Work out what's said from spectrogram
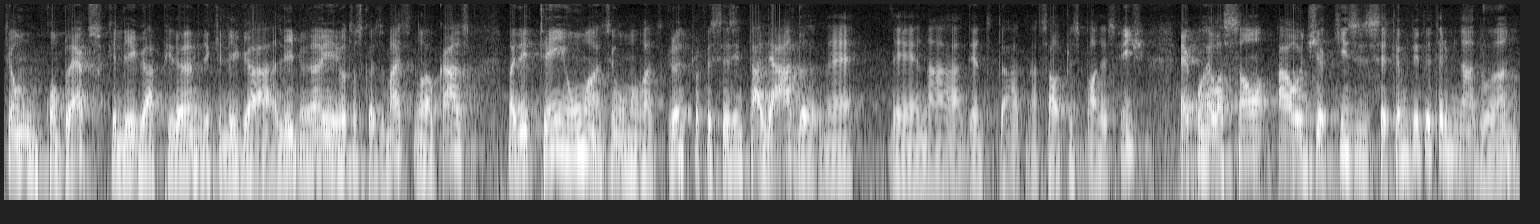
tem um complexo que liga a pirâmide, que liga a Líbia e outras coisas mais, não é o caso, mas ele tem uma, assim, uma, uma grande profecia entalhada, né? É, na, dentro da, da, sala principal da Esfinge, é com relação ao dia 15 de setembro de determinado ano,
